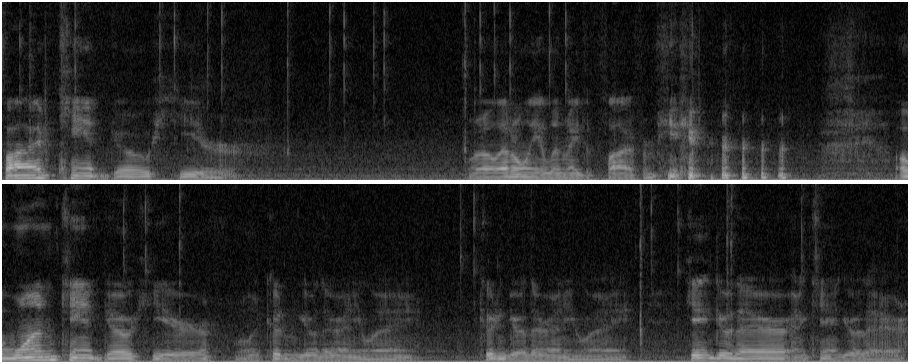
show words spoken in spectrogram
5 can't go here. Well, that only eliminates a 5 from here. a 1 can't go here. Well, it couldn't go there anyway. Couldn't go there anyway. Can't go there and can't go there.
